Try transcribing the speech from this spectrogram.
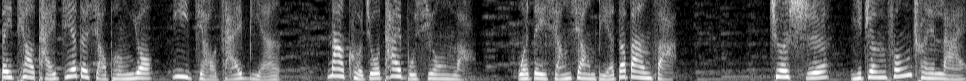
被跳台阶的小朋友一脚踩扁，那可就太不幸了。我得想想别的办法。”这时，一阵风吹来。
